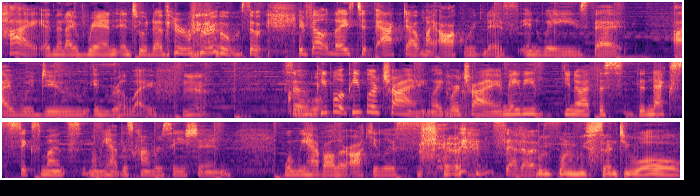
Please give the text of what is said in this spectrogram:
hi and then i ran into another room so it felt nice to act out my awkwardness in ways that i would do in real life Yeah. so Cool. people people are trying like we're trying maybe you know at this the next six months when we have this conversation when we have all our oculus set up, when we sent you all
